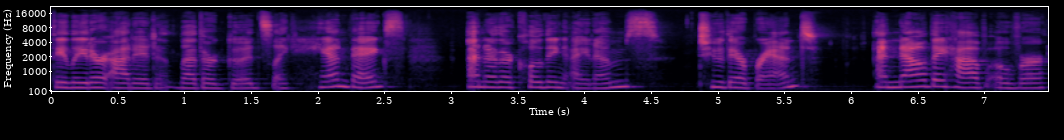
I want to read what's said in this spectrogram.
They later added leather goods like handbags and other clothing items to their brand, and now they have over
